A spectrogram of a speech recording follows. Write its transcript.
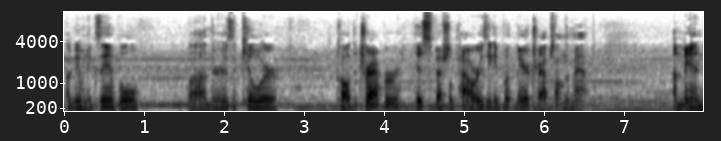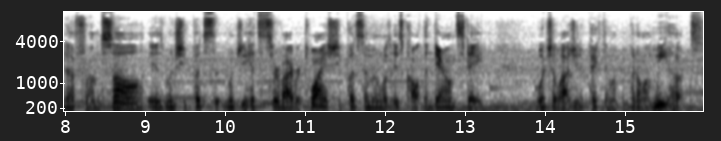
I'll give an example. Uh, there is a killer called the Trapper. His special power is he can put bear traps on the map. Amanda from Saw is when she puts when she hits a survivor twice, she puts them in what is called the down state, which allows you to pick them up and put them on meat hooks.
